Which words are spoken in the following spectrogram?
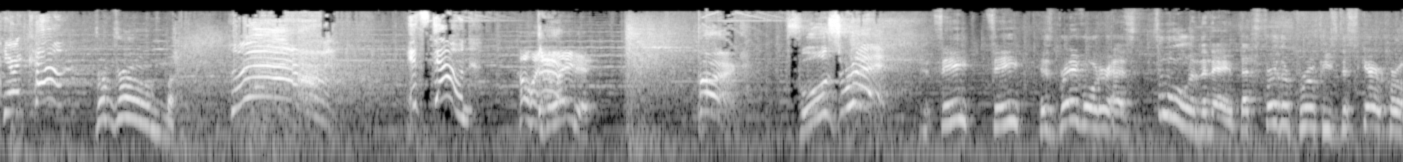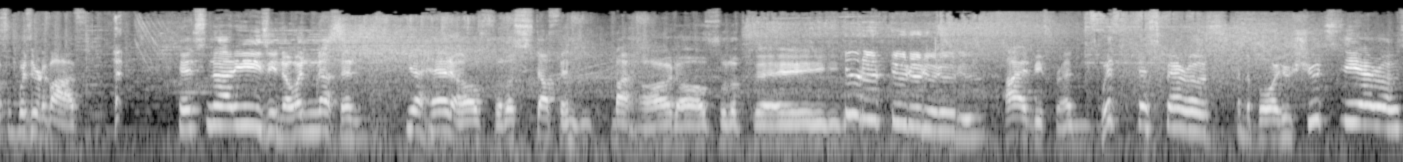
Here I come! Vroom vroom! Ah! It's down! Oh, I delayed it. Burn! Fool's red! See? See? His Brave Order has Fool in the name. That's further proof he's the Scarecrow from Wizard of Oz. It's not easy knowing nothing. Your head all full of stuff and my heart all full of pain. Doo doo doo. I'd be friends with the sparrows and the boy who shoots the arrows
